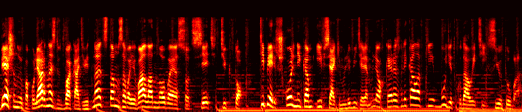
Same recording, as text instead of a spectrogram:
Бешеную популярность в 2К19 завоевала новая соцсеть TikTok. Теперь школьникам и всяким любителям легкой развлекаловки будет куда уйти с Ютуба.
